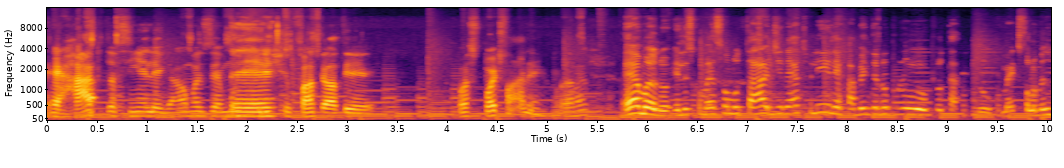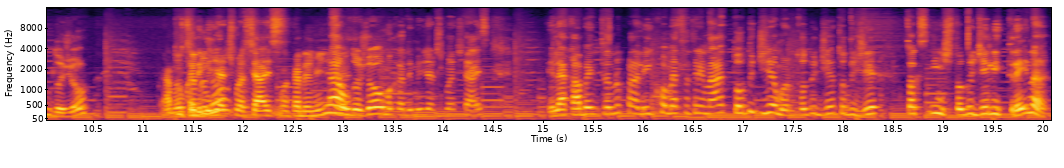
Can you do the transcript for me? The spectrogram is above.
é rápido, assim, é legal, mas é muito É. triste o fato dela ter. Posso, pode falar, né? É, mano, eles começam a lutar direto ali, ele acaba entrando pro. pro, pro- como é que tu falou mesmo? Dojo? É, uma academia de artes marciais. Uma academia? É, um dojo, uma academia de artes marciais. Ele acaba entrando pra ali e começa a treinar todo dia, mano. Todo dia, todo dia. Só que é o seguinte, todo dia ele treina.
